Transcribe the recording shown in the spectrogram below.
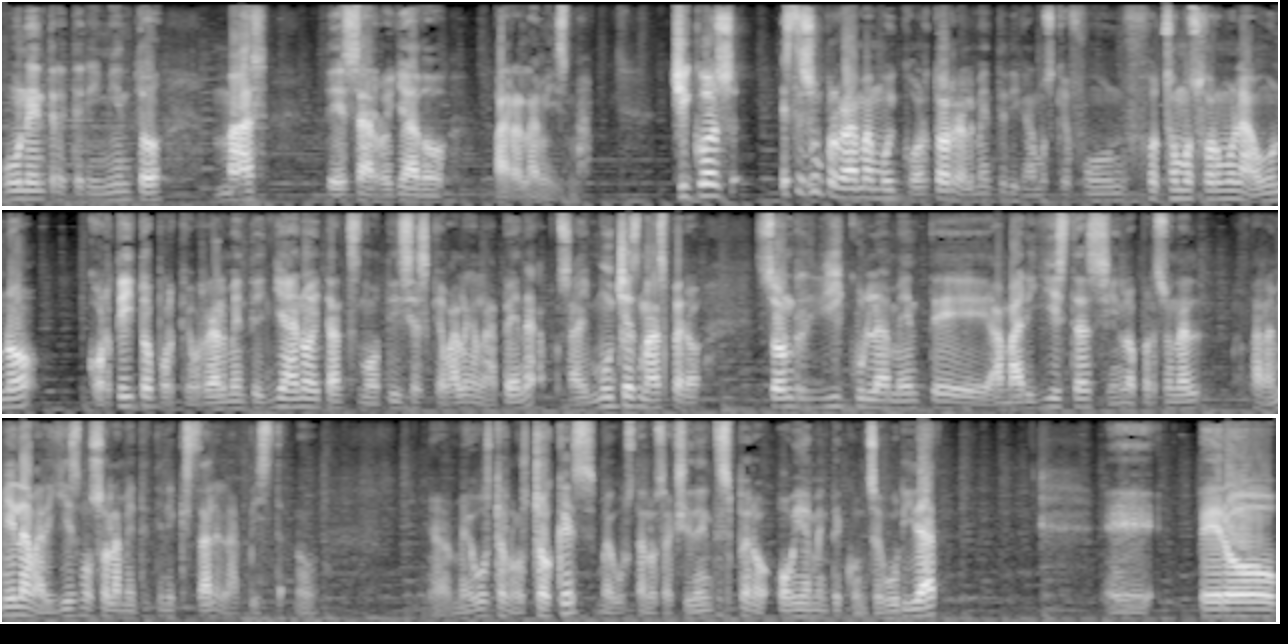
un entretenimiento más desarrollado para la misma. Chicos, este es un programa muy corto, realmente digamos que fue un, somos Fórmula 1 cortito porque realmente ya no hay tantas noticias que valgan la pena, pues hay muchas más, pero son ridículamente amarillistas y en lo personal, para mí el amarillismo solamente tiene que estar en la pista, ¿no? Me gustan los choques, me gustan los accidentes, pero obviamente con seguridad. Eh, pero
